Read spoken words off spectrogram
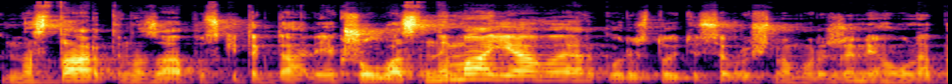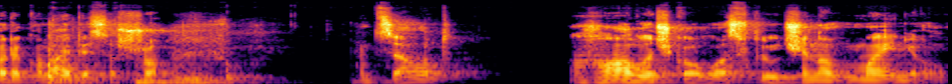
на старт, на запуск і так далі. Якщо у вас немає АВР, користуйтеся в ручному режимі. Головне, переконайтеся, що ця от галочка у вас включена в менюал.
